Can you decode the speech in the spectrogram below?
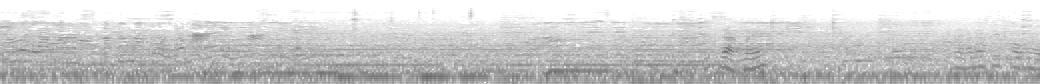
แล้วเวลามันมองแล้วก็มาบ่นว่าหมาเห็นหมาเห็นอยากไหมแล้วก็ซี่โครงหมู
